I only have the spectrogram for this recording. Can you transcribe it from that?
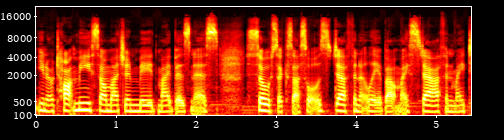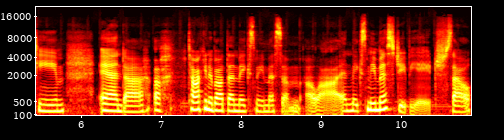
you know, taught me so much and made my business so successful. It was definitely about my staff and my team. And uh, ugh, talking about them makes me miss them a lot and makes me miss GBH. So,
